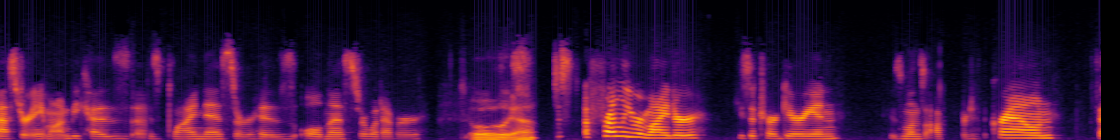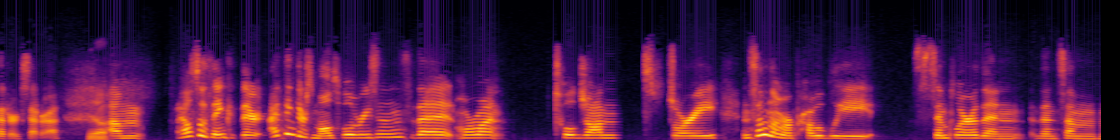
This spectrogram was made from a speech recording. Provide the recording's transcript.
Maester Aemon because of his blindness or his oldness or whatever. Oh, yeah. Just a friendly reminder: he's a Targaryen, who's the one's offered the crown, et cetera, et cetera. Yeah. Um, I also think there. I think there's multiple reasons that Mormont told Jon the story, and some of them are probably simpler than than some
